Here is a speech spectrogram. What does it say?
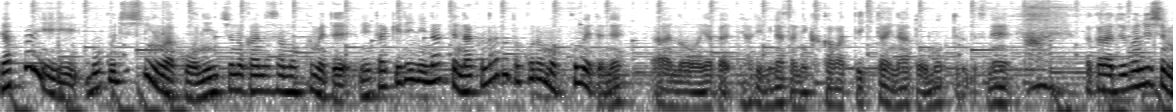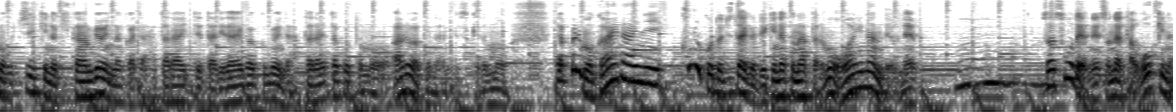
やっぱり僕自身はこう認知症の患者さんも含めて寝たきりになって亡くなるところも含めてねあのやっぱりやはり皆さんに関わっていきたいなと思ってるんですね。だから自分自身も地域の基幹病院の中で働いてたり大学病院で働いたこともあるわけなんですけどもやっぱりもう外来に来ること自体ができなくなったらもう終わりなんだよね。うんそりゃそうだよねそんなやったら大きな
